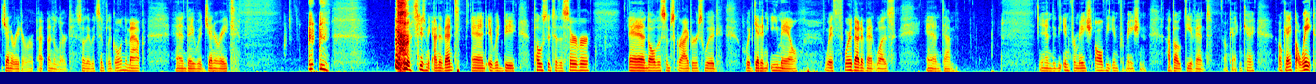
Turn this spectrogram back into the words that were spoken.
generate a, an alert. So they would simply go on the map and they would generate excuse me an event and it would be posted to the server and all the subscribers would would get an email with where that event was and um, and the information, all the information about the event. Okay, okay, okay, but wait,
